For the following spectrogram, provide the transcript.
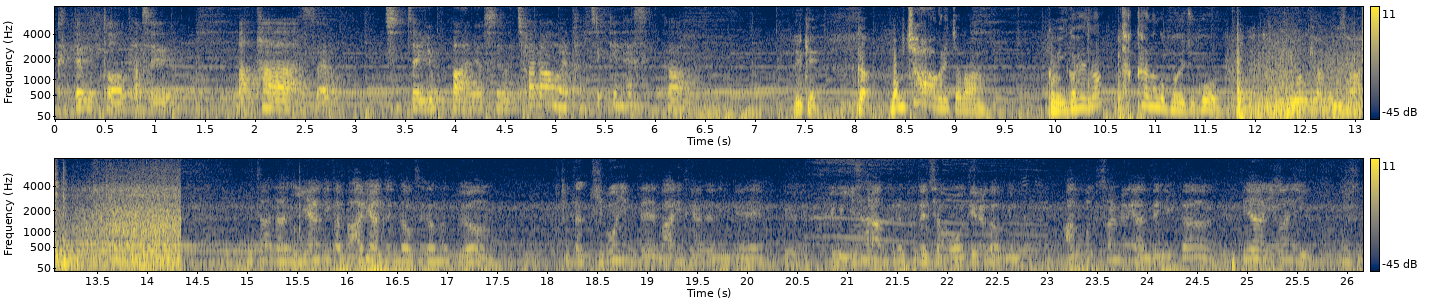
그때부터 다시 맡았어요. 진짜 이 오빠 아니었으면 촬영을 다 찍긴 했을까. 이렇게. 그러니까 멈춰 그랬잖아. 그럼 이거 해서 탁 하는 거 보여주고 이렇게 하면 이상하게. 일단 난 이야기가 말이 안 된다고 생각하고요. 일단 기본인데 말이 돼야 되는 게 그, 그리고 이 사람들은 도대체 어디를 가고 있는지 아무것도 설명이 안 되니까 그냥 이건 이- 무슨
